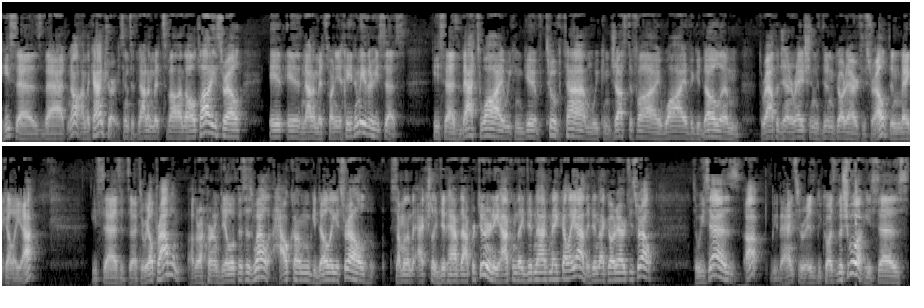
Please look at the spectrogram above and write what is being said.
He says that, no, on the contrary, since it's not a mitzvah on the whole Klal Yisrael, it is not a mitzvah on Yechidim either, he says. He says that's why we can give Tuv Tam, we can justify why the Gedolim throughout the generations didn't go to Eretz Yisrael, didn't make Aliyah. He says it's a, it's a real problem. Other Acharonim deal with this as well. How come Gedolei Yisrael, some of them actually did have the opportunity, how come they did not make Aliyah? They did not go to Eretz Yisrael. So he says, oh, the answer is because of the Shvuah. He says,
